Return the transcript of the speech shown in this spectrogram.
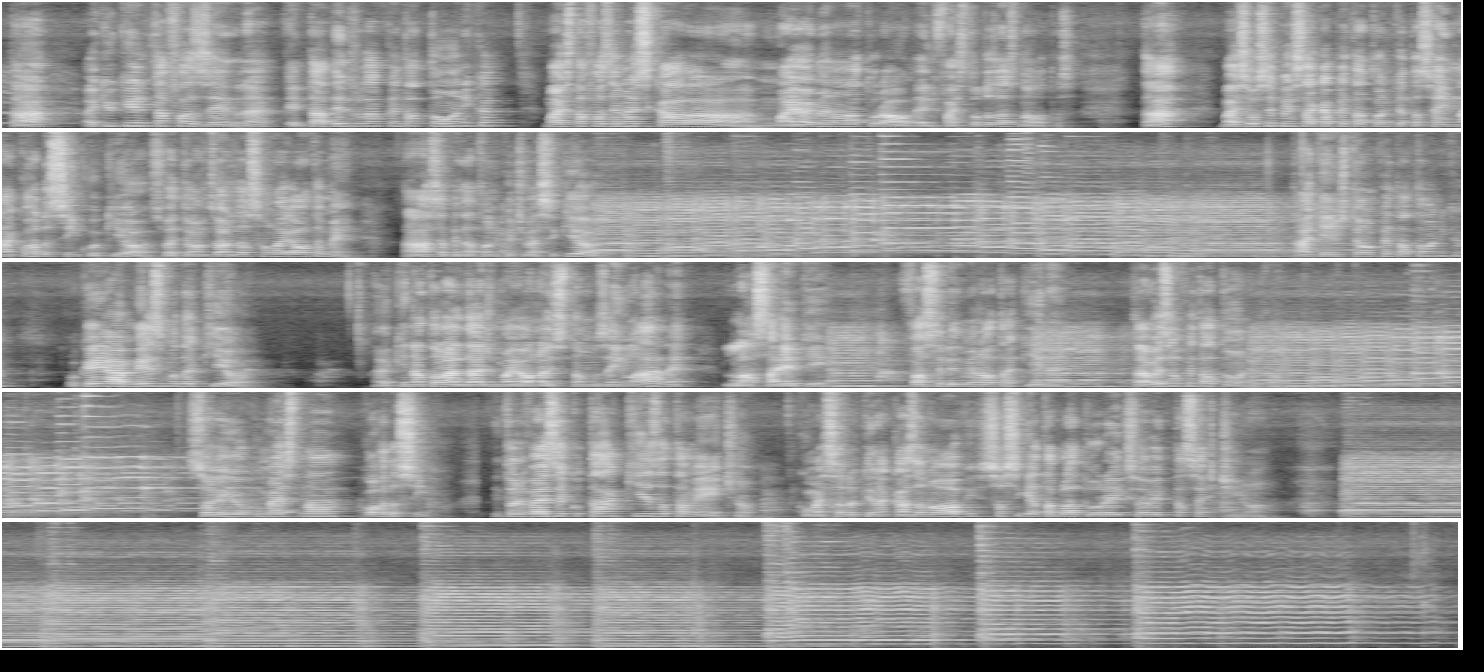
Tá? Aqui o que ele está fazendo, né? Ele está dentro da pentatônica, mas está fazendo a escala maior e menor natural, né? Ele faz todas as notas, tá? Mas se você pensar que a pentatônica está saindo na corda 5 aqui, ó, você vai ter uma visualização legal também, tá? Se a pentatônica tivesse aqui, ó... Tá? Aqui a gente tem uma pentatônica, ok? A mesma daqui, ó. Aqui na tonalidade maior nós estamos em Lá, né? Lá sai aqui, Fá sustenido menor tá aqui, né? Então a mesma pentatônica, ó. Só que aqui eu começo na corda 5. Então ele vai executar aqui exatamente, ó. Começando aqui na casa 9, só seguir a tablatura aí que você vai ver que tá certinho, ó.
